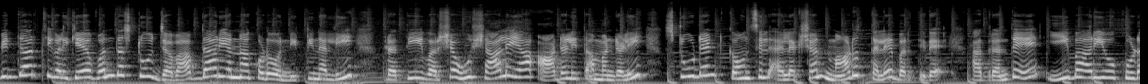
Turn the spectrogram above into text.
ವಿದ್ಯಾರ್ಥಿಗಳಿಗೆ ಒಂದಷ್ಟು ಜವಾಬ್ದಾರಿಯನ್ನ ಕೊಡೋ ನಿಟ್ಟಿನಲ್ಲಿ ಪ್ರತಿ ವರ್ಷವೂ ಶಾಲೆಯ ಆಡಳಿತ ಮಂಡಳಿ ಸ್ಟೂಡೆಂಟ್ ಕೌನ್ಸಿಲ್ ಎಲೆಕ್ಷನ್ ಮಾಡುತ್ತಲೇ ಬರ್ತಿದೆ. ಅದರಂತೆ ಈ ಬಾರಿಯೂ ಕೂಡ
